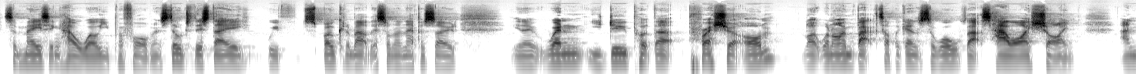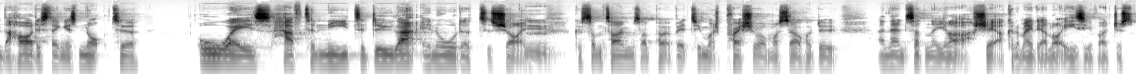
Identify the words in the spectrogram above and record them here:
it's amazing how well you perform. And still to this day, we've spoken about this on an episode. You know, when you do put that pressure on, like when I'm backed up against the wall, that's how I shine. And the hardest thing is not to always have to need to do that in order to shine Mm. because sometimes I put a bit too much pressure on myself. I do, and then suddenly you're like, oh shit, I could have made it a lot easier if I just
